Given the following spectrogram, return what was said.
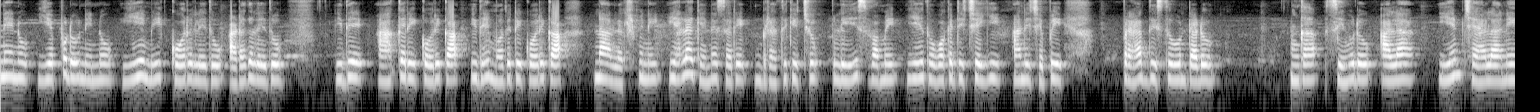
నేను ఎప్పుడు నిన్ను ఏమీ కోరలేదు అడగలేదు. ఇదే ఆఖరి కోరిక ఇదే మొదటి కోరిక. నా లక్ష్మిని ఎలాగైనా సరే బ్రతికిచ్చు. ప్లీజ్ స్వామి ఏదో ఒకటి చెయ్యి అని చెప్పి ప్రార్థిస్తూ ఉంటాడు. ఇంకా శివుడు అలా ఏం చేయాలని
